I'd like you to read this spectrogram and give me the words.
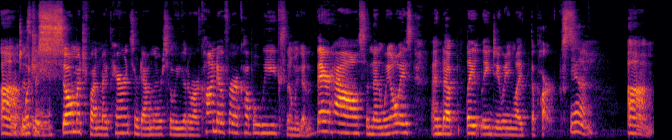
um, Which is which is nice. so much fun. My parents are down there, so we go to our condo for a couple weeks, then we go to their house, and then we always end up lately doing like the parks. Yeah. Um,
